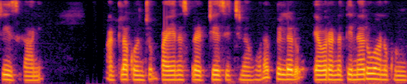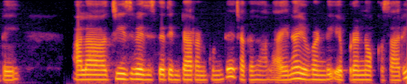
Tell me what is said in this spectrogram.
చీజ్ కానీ అట్లా కొంచెం పైన స్ప్రెడ్ చేసి ఇచ్చినా కూడా పిల్లలు ఎవరైనా తినరు అనుకుంటే అలా చీజ్ వేసిస్తే తింటారనుకుంటే చక్కగా అలా అయినా ఇవ్వండి ఎప్పుడన్నా ఒక్కసారి.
